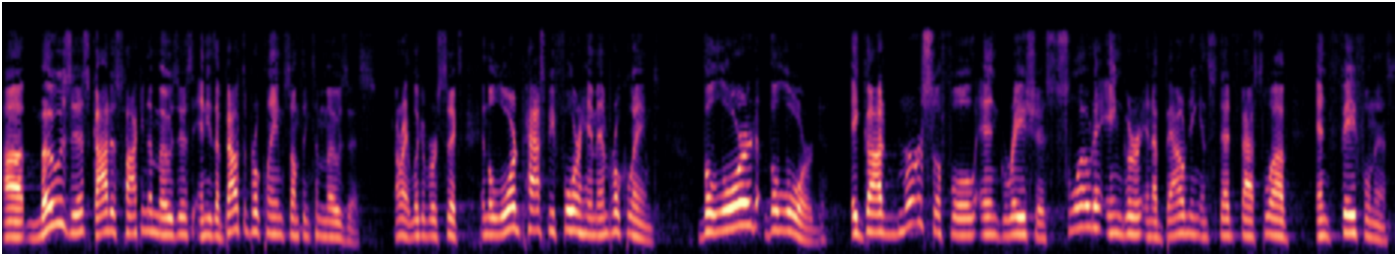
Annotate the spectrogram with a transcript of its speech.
Uh, Moses, God is talking to Moses, and he's about to proclaim something to Moses. All right, look at verse 6. And the Lord passed before him and proclaimed, The Lord, the Lord, a God merciful and gracious, slow to anger and abounding in steadfast love and faithfulness,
